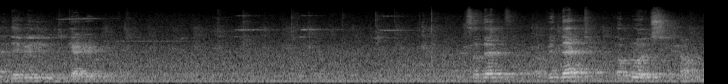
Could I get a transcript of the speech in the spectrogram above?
And they will get it. So that with that approach, you know,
